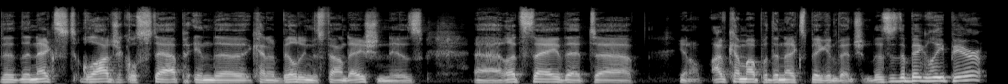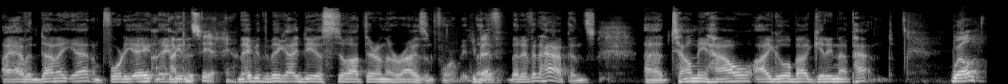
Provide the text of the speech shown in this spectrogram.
the the next logical step in the kind of building this foundation is, uh, let's say that uh, you know, I've come up with the next big invention. This is the big leap here. I haven't done it yet. I'm 48. Maybe I can the, see it. Yeah. Maybe the big idea is still out there on the horizon for me. but if, but if it happens, uh, tell me how I go about getting that patent. Well,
